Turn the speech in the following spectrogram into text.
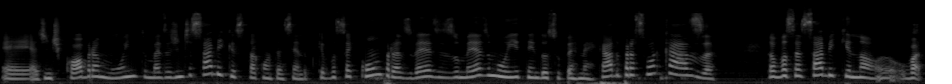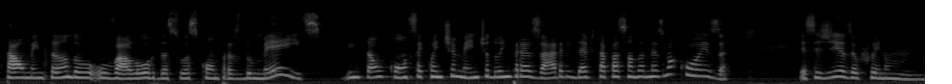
é, a gente cobra muito, mas a gente sabe que isso está acontecendo, porque você compra às vezes o mesmo item do supermercado para sua casa. Então você sabe que não está aumentando o valor das suas compras do mês, então consequentemente do empresário ele deve estar tá passando a mesma coisa. Esses dias eu fui num,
